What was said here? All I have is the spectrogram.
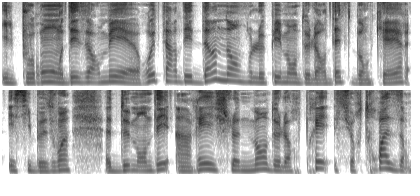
Ils pourront désormais retarder d'un an le paiement de leurs dettes bancaires et si besoin demander un rééchelonnement de leurs prêts sur trois ans.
